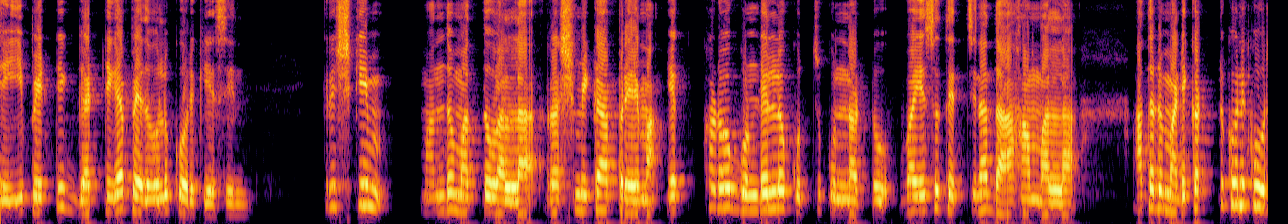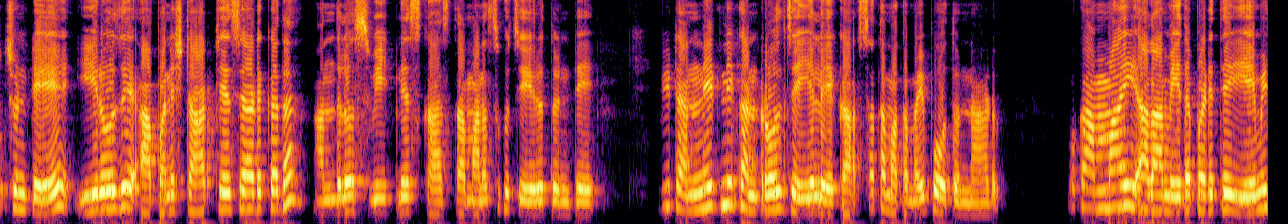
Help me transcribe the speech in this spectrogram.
చెయ్యి పెట్టి గట్టిగా పెదవులు కొరికేసింది. క్రిష్కి మందుమత్తు వల్ల రష్మిక ప్రేమ ఎక్కడో గుండెల్లో కుచ్చుకున్నట్టు వయసు తెచ్చిన దాహం వల్ల. అతడు మడికట్టుకుని కూర్చుంటే ఈరోజే ఆ పని స్టార్ట్ చేశాడు కదా. అందులో స్వీట్నెస్ కాస్త మనసుకు చేరుతుంటే వీటన్నిటినీ కంట్రోల్ చేయలేక సతమతమైపోతున్నాడు. ఒక అమ్మాయి అలా మీద పడితే ఏమి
